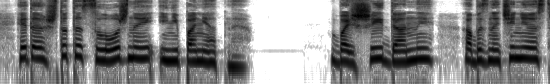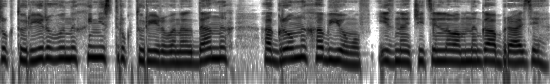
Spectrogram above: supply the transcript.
— это что-то сложное и непонятное. Большие данные, обозначение структурированных и неструктурированных данных, огромных объемов и значительного многообразия,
